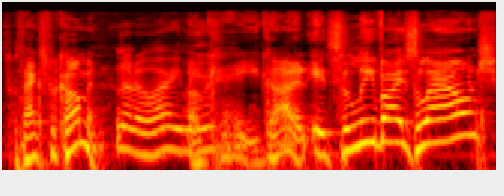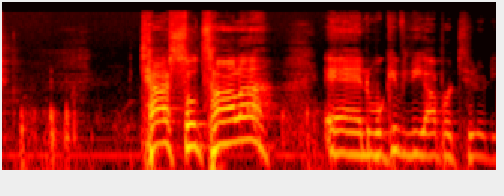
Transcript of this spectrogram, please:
So thanks for coming. No, don't worry, man. Okay, you got it. It's the Levi's Lounge, Tash Sultana, and we'll give you the opportunity.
